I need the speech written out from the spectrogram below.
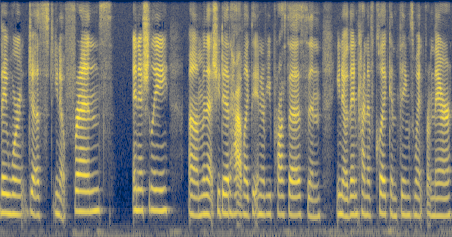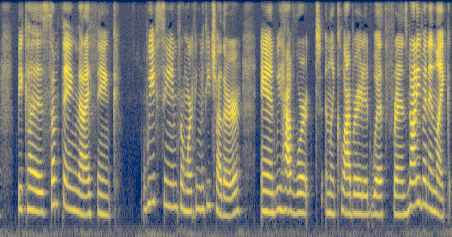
they weren't just, you know, friends initially, um, and that she did have like the interview process and, you know, then kind of click and things went from there. Because something that I think we've seen from working with each other, and we have worked and like collaborated with friends, not even in like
